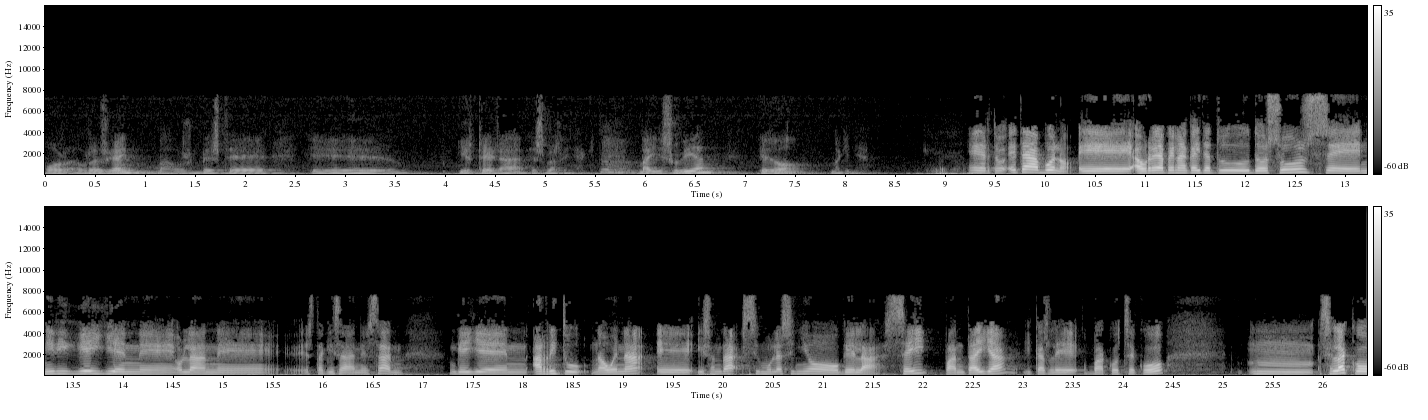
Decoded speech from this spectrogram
horrez gain, ba, beste e, irteera ezberdinak. Mm Bai, zubian edo makinean. Erto, eta, bueno, e, aurrera pena kaitatu dozuz, e, niri gehien e, holan e, ez dakizan esan, gehien arritu nauena e, izan da simulazio gela, sei pantalla ikasle bakotzeko, mm, zelako,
